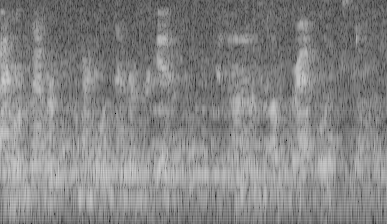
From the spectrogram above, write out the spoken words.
I will never, I will never forget his uh, of grappling stuff.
